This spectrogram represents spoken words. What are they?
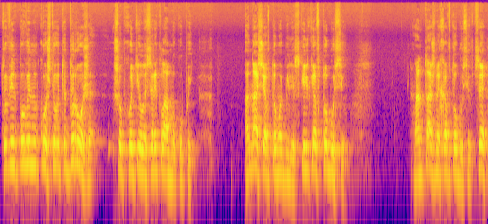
то він повинен коштувати дороже, щоб хотілося рекламу купити. А наші автомобілі, скільки автобусів, вантажних автобусів, це,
